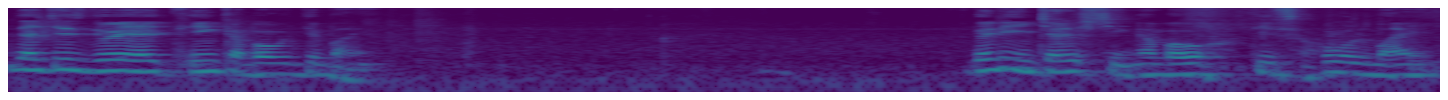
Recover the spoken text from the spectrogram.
That is the way I think about the mind very interesting about this whole mind.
